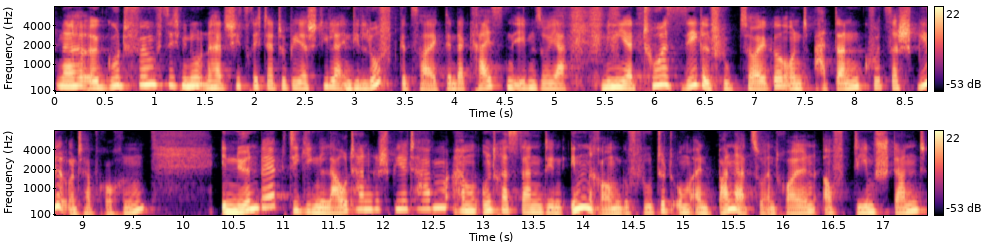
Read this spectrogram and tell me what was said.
Nach äh, gut 50 Minuten hat Schiedsrichter Tobias Stieler in die Luft gezeigt, denn da kreisten ebenso ja Miniatur-Segelflugzeuge und hat dann kurz das Spiel unterbrochen. In Nürnberg, die gegen Lautern gespielt haben, haben Ultras dann den Innenraum geflutet, um ein Banner zu entrollen, auf dem stand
